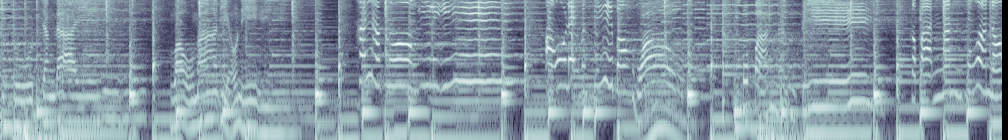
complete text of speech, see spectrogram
พิสูจน์จังได้เว้ามาเดี๋ยวนี้คันหักน้องอีหลีเอาเลขบัญชีบ่ว้าวบ่ปานนั้นตีก็ปานนั้นตัวเนาะ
